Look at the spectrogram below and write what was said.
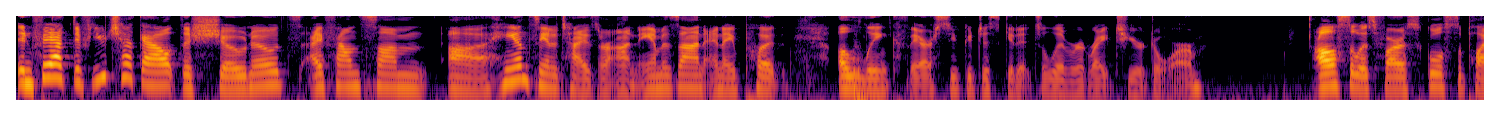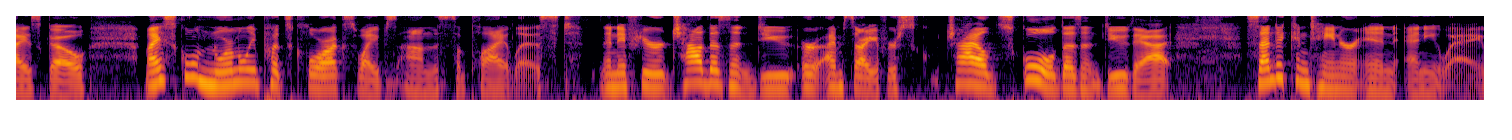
in fact, if you check out the show notes, I found some uh, hand sanitizer on Amazon and I put a link there so you could just get it delivered right to your door. Also, as far as school supplies go, my school normally puts Clorox wipes on the supply list. And if your child doesn't do, or I'm sorry, if your sc- child's school doesn't do that, send a container in anyway.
